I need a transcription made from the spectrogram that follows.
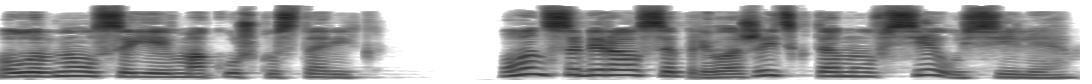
улыбнулся ей в макушку старик. Он собирался приложить к тому все усилия.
